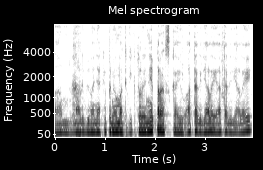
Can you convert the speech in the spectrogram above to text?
A mali by mať nejaké pneumatiky, ktoré nepraskajú a tak ďalej a tak ďalej. E,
